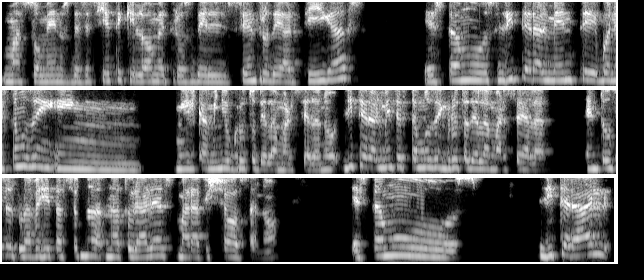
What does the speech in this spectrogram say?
más o menos, 17 kilómetros del centro de Artigas. Estamos literalmente, bueno, estamos en, en, en, el camino Gruto de la Marcela, ¿no? Literalmente estamos en Gruta de la Marcela. Entonces la vegetación natural es maravillosa, ¿no? Estamos literal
